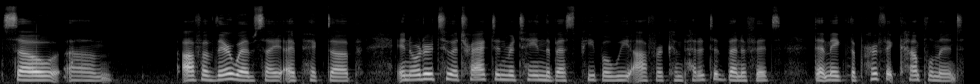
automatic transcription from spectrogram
So, um, off of their website, I picked up in order to attract and retain the best people, we offer competitive benefits that make the perfect complement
